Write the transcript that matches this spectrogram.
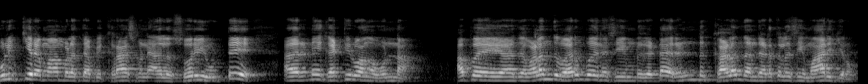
புளிக்கிற மாம்பழத்தை அப்படி கிராஸ் பண்ணி அதில் சொறி விட்டு அதை ரெண்டையும் கட்டிடுவாங்க ஒன்றா அப்போ அது வளர்ந்து வரும்போது என்ன செய்யும்னு கேட்டால் ரெண்டும் கலந்து அந்த இடத்துல செய்ய மாறிக்கிறோம்.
